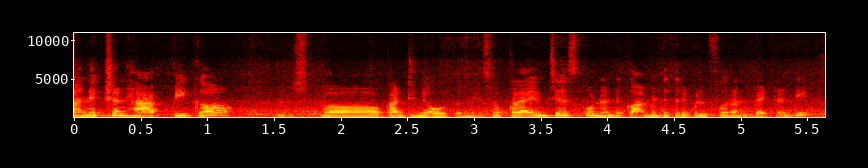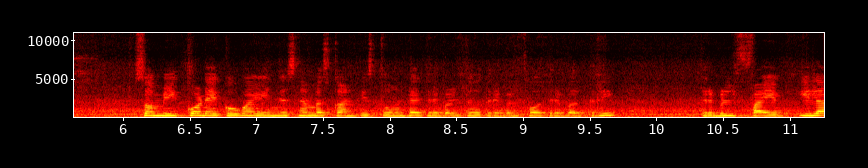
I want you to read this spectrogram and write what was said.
కనెక్షన్ హ్యాపీగా కంటిన్యూ అవుతుంది. సో క్లైమ్ చేసుకోండి అండి. కామెంట్ త్రిబుల్ ఫోర్ అని పెట్టండి. సో మీకు కూడా ఎక్కువగా ఏంజెస్ నెంబర్స్ కనిపిస్తూ ఉంటాయి. Triple two triple four triple three triple five ఇలా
